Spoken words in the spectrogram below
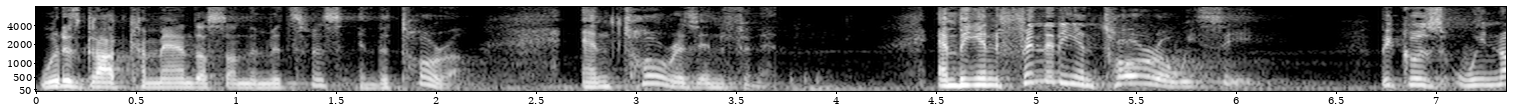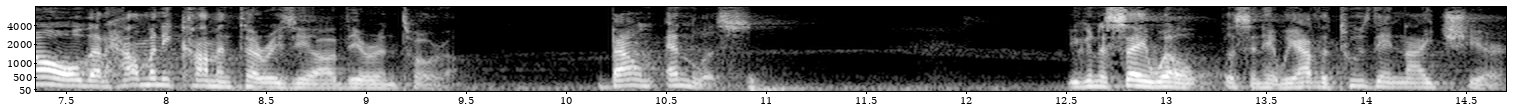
Where does God command us on the mitzvahs? In the Torah. And Torah is infinite. And the infinity in Torah we see. Because we know that how many commentaries are there in Torah? Bound, endless. You're going to say, well, listen here, we have the Tuesday night shiur,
